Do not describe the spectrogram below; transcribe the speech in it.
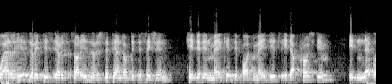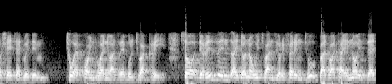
Well, he's the, er, sorry, he's the recipient of the decision. He didn't make it. The board made it. It approached him. It negotiated with him to a point when he was able to agree. So the reasons, I don't know which ones you're referring to, but what I know is that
